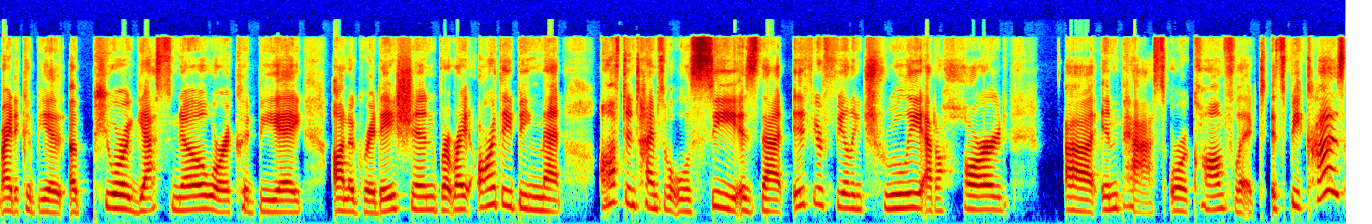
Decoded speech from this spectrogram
right? It could be a, a, pure yes no or it could be a on a gradation but right are they being met? Oftentimes what we'll see is that if you're feeling truly at a hard uh, impasse or a conflict it's because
